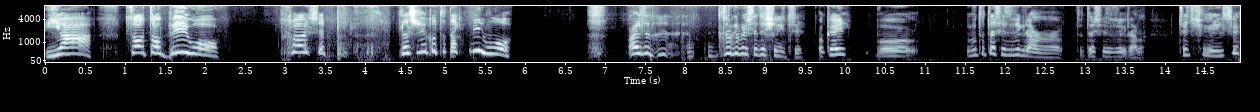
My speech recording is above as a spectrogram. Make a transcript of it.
Ja! Co to było? Proszę, dlaczego to tak było? Ale drugie miejsce też się liczy, ok? Bo, bo to też jest wygrana. To też jest wygrana. Trzecie się nie liczy,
